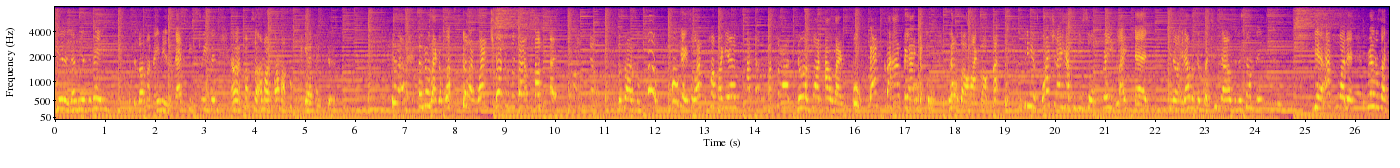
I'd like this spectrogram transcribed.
10 or 11 years of age? I said, Lord, my baby in the back seat sleeping. And I'm like, so I'm gonna I'm gonna pump my gas like. You know, and there was like a still like white truckers around. Was like, oh. So I said, whoa, okay, so I to pump my gas. I got in my car, doors locked. I was like, boom, back to the highway I go. That was all my fault. The thing is, why should I have to be so afraid like that you know, and that was in what 2000 or something. Yeah, I saw that. Brianna was like,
